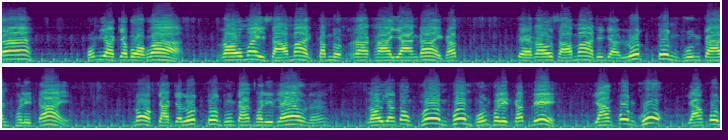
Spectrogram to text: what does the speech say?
นะ ผมอยากจะบอกว่าเราไม่สามารถกำหนดราคายางได้ครับ แต่เราสามารถที่จะลดต้นทุนการผลิตได้ นอกจากจะลดต้นทุนการผลิตแล้วนะเรายังต้องเพิ่มเพิ่มผลผลิตครับนี่ยางก้นคุยางก้น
